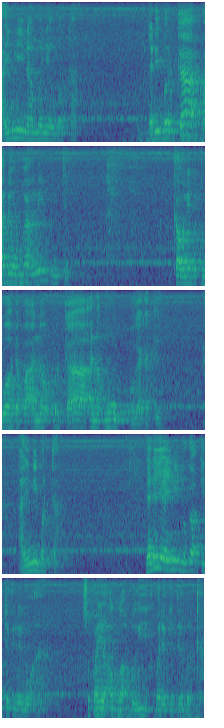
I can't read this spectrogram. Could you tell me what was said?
Ini namanya berkat. Jadi berkat pada orang ni penting. Kau ni bertuah dapat anak berkah anakmu orang kata. Ha, ini berkah jadi yang ini juga kita kena doa supaya Allah beri kepada kita berkah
